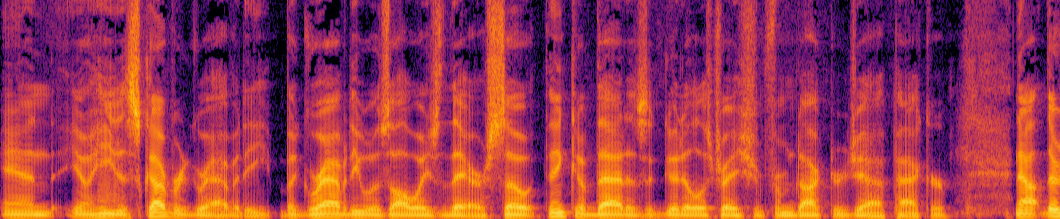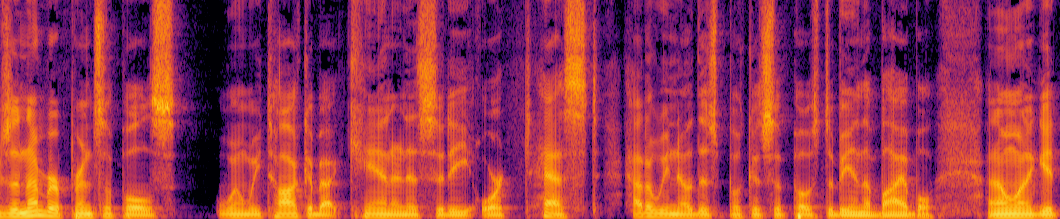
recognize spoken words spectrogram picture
and you know he hmm. discovered gravity but gravity was always there so think of that as a good illustration from dr jeff packer now there's a number of principles when we talk about canonicity or test how do we know this book is supposed to be in the bible i don't want to get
